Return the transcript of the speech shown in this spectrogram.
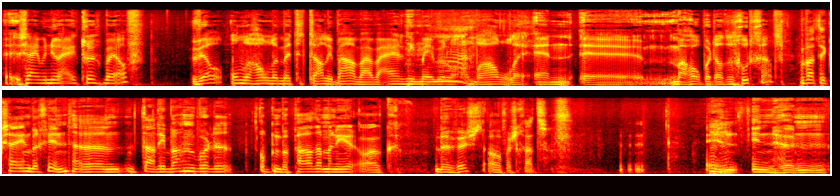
Eh, Zijn we nu eigenlijk terug bij af? Wel onderhandelen met de Taliban, waar we eigenlijk niet mee willen onderhandelen. En eh, maar hopen dat het goed gaat. Wat ik zei in het begin, eh, de Taliban worden op een bepaalde manier ook bewust overschat. In, in hun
